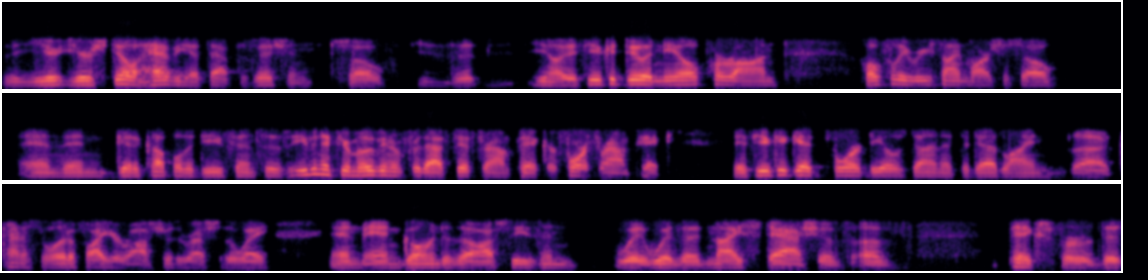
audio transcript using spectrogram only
you're you're still heavy at that position. So, the, you know, if you could do a Neal Perron, hopefully re-sign Marchessault, and then get a couple of the defenses, even if you're moving them for that fifth round pick or fourth round pick, if you could get four deals done at the deadline, uh, kind of solidify your roster the rest of the way, and and go into the off season with with a nice stash of of picks for this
